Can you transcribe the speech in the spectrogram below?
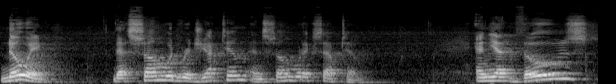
knowing that some would reject him and some would accept him. And yet, those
